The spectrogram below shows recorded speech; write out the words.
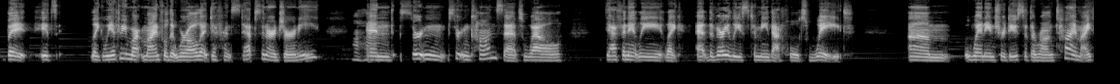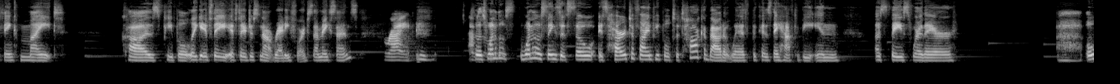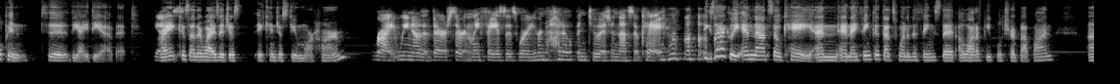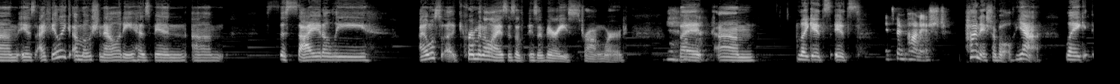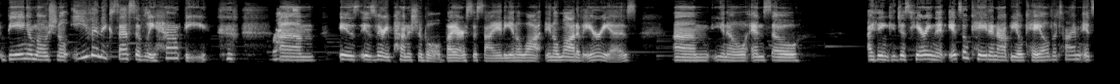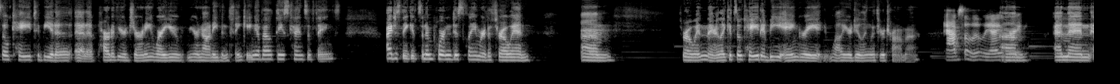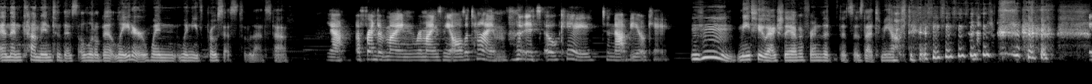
But it's like we have to be mindful that we're all at different steps in our journey uh-huh. and certain certain concepts well definitely like at the very least to me that holds weight um when introduced at the wrong time i think might cause people like if they if they're just not ready for it. Does that make sense? Right. So it's one of those one of those things that's so it's hard to find people to talk about it with because they have to be in a space where they're uh, open to the idea of it yes. right because otherwise it just it can just do more harm. Right. We know that there are certainly phases where you're not open to it and that's okay. Exactly. And that's okay. And and i think that that's one of the things that a lot of people trip up on um, is i feel like emotionality has been um, societally i almost uh, criminalized is a, is a very strong word but um like it's it's it's been punished. punishable yeah. Like being emotional even excessively happy right. um, is is very punishable by our society in a lot in a lot of areas. Um, you know and so i think just hearing that it's okay to not be okay all the time it's okay to be at a, at a part of your journey where you you're not even thinking about these kinds of things. I just think it's an important disclaimer to throw in um, throw in there. Like it's okay to be angry while you're dealing with your trauma. Absolutely i agree. Um, and then and then come into this a little bit later when when you've processed some of that stuff. Yeah a friend of mine reminds me all the time it's okay to not be okay mm-hmm. Me too actually. I have a friend that, that says that to me often.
